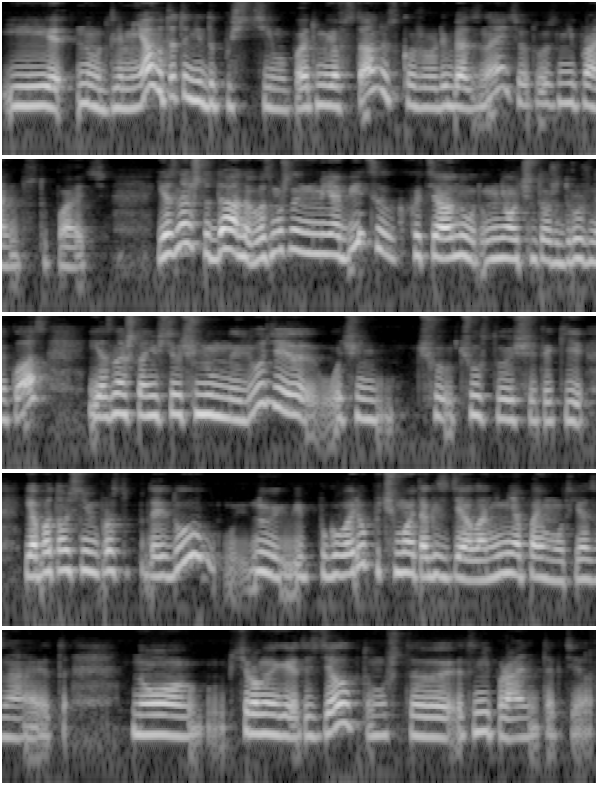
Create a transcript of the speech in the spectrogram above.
И, ну, для меня вот это недопустимо. Поэтому я встану и скажу, ребят, знаете, вот вы неправильно поступаете. Я знаю, что да, возможно, они на меня обидятся, хотя, ну, у меня очень тоже дружный класс, и я знаю, что они все очень умные люди, очень чу- чувствующие такие. Я потом с ними просто подойду, ну, и поговорю, почему я так сделала. Они меня поймут, я знаю это. Но все равно я это сделаю, потому что это неправильно так делать.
